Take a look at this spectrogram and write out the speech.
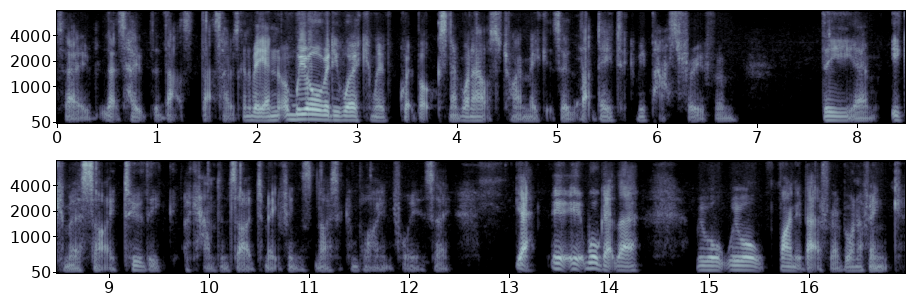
So let's hope that that's that's how it's going to be. And, and we're already working with QuickBooks and everyone else to try and make it so that, Yeah. that data can be passed through from the um, e-commerce side to the accounting side to make things nice and compliant for you. So yeah, it, it will get there. We will we will find it better for everyone. I think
